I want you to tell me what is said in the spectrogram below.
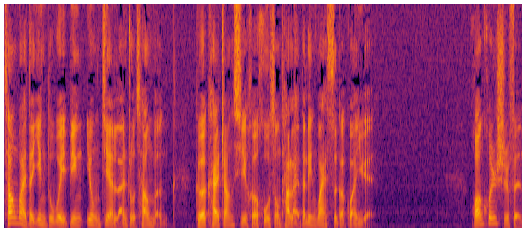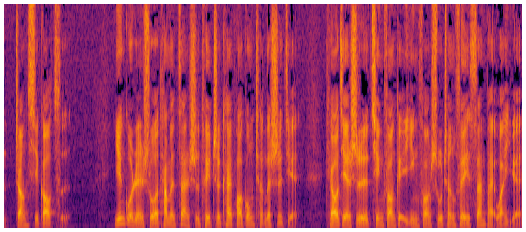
舱外的印度卫兵用剑拦住舱门，隔开张喜和护送他来的另外四个官员。黄昏时分，张喜告辞。英国人说他们暂时推迟开炮工程的时间，条件是清方给英方赎城费三百万元，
